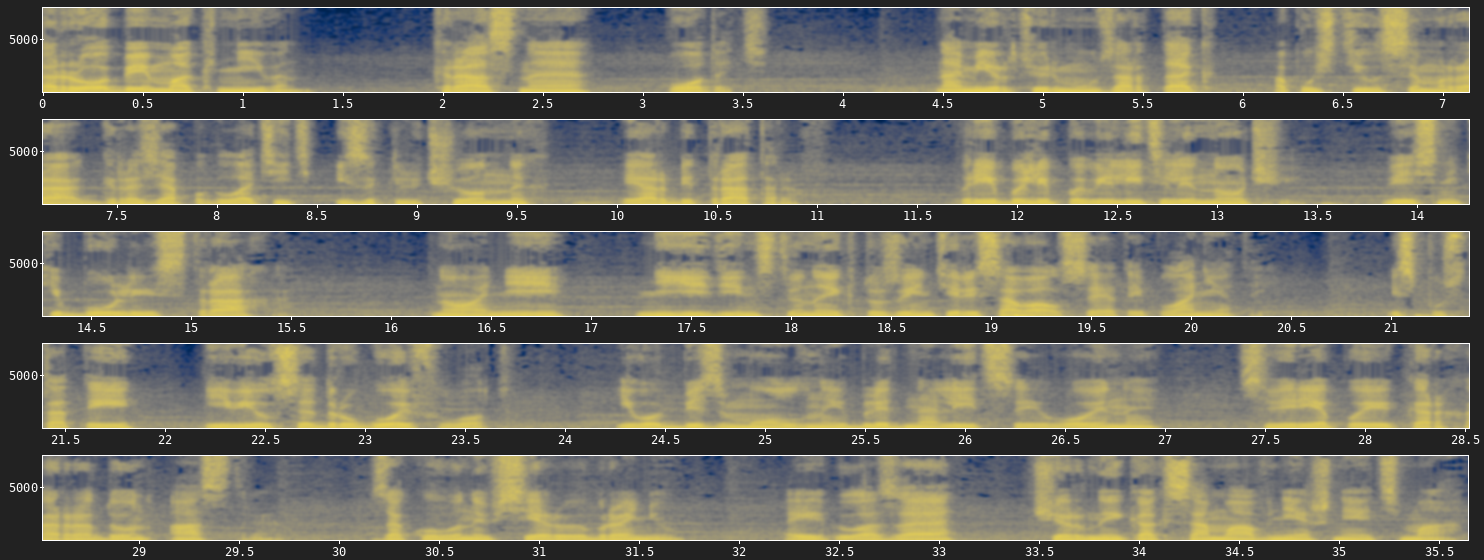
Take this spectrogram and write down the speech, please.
Робби Макнивен. Красная подать. На мир тюрьму Зартак опустился мрак, грозя поглотить и заключенных, и арбитраторов. Прибыли повелители ночи, вестники боли и страха. Но они не единственные, кто заинтересовался этой планетой. Из пустоты явился другой флот. Его безмолвные бледнолицые воины, свирепые Кархарадон Астра – закованы в серую броню, а их глаза черны, как сама внешняя тьма.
